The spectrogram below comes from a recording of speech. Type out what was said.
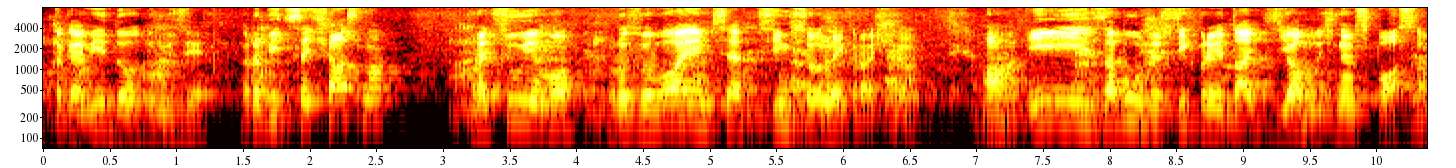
От таке відео, друзі. Робіть все часно, працюємо, розвиваємося. Всім всього найкращого. А, і забув же всіх привітати з яблучним спасом.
